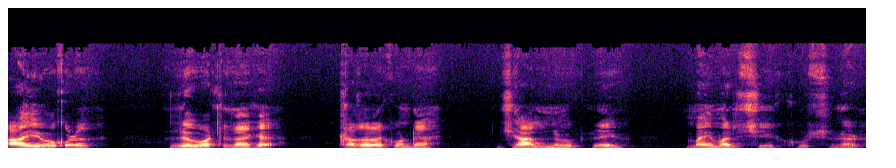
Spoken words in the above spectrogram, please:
ఆ యువకుడు రివ్వటలాగా కదలకుండా ధ్యాన నిముఖుడై మైమరిచి కూర్చున్నాడు.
